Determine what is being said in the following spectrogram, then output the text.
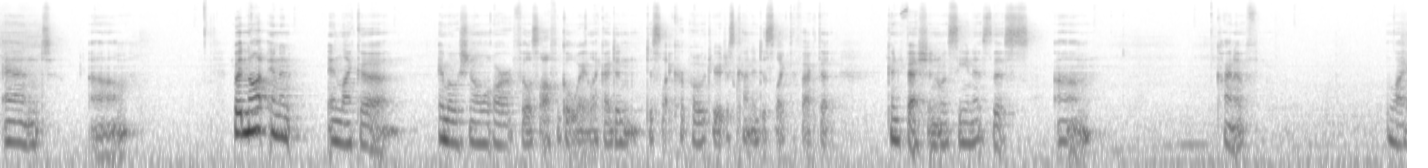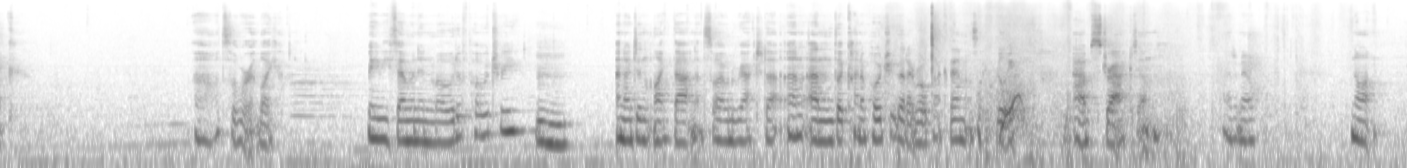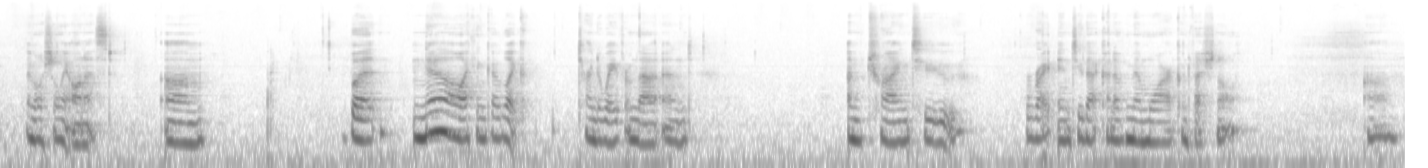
and um, but not in an in like a emotional or philosophical way like I didn't dislike her poetry I just kind of disliked the fact that confession was seen as this um, kind of like oh, what's the word? Like maybe feminine mode of poetry. Mhm. and I didn't like that and so I would react to that. And, and the kind of poetry that I wrote back then was like really abstract and I don't know not emotionally honest. Um, but now I think I've like turned away from that and I'm trying to write into that kind of memoir confessional um,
